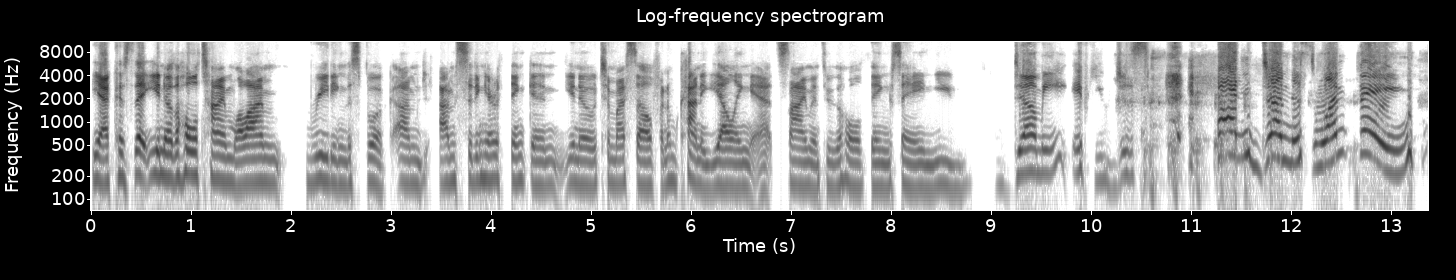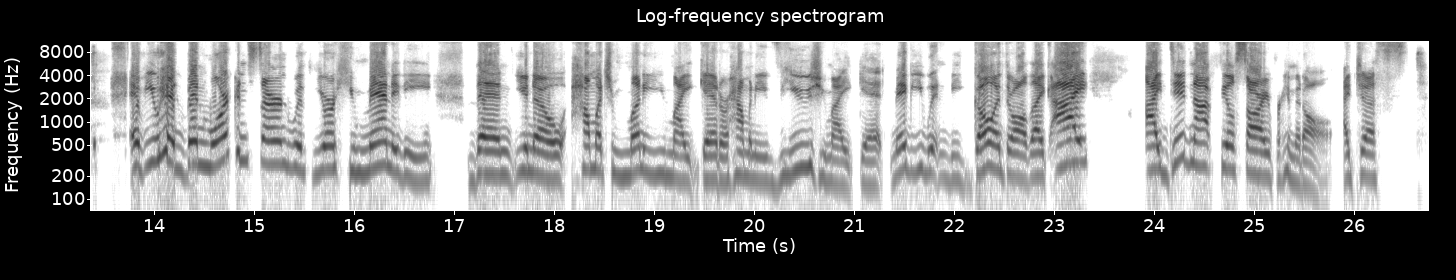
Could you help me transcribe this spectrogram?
yeah, because that you know the whole time while I'm reading this book i'm i'm sitting here thinking you know to myself and i'm kind of yelling at simon through the whole thing saying you dummy if you just hadn't done this one thing if you had been more concerned with your humanity than you know how much money you might get or how many views you might get maybe you wouldn't be going through all like i i did not feel sorry for him at all i just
